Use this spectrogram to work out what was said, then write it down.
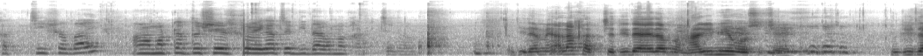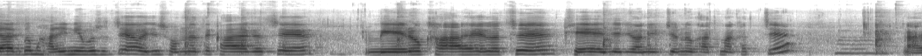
খাচ্ছি সবাই। আর আমারটা তো শেষ হয়ে গেছে দিদা কোনো খাচ্ছে না। দিদা মেলা খাচ্ছে দিদা এই দেখো হাঁড়ি নিয়ে বসেছে। দিদা একদম হাঁড়ি নিয়ে বসেছে ওই যে সোমনাথে খাওয়া গেছে মেয়েরও খাওয়া হয়ে গেছে খেয়ে যে জনির জন্য ভাত মাখাচ্ছে আর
